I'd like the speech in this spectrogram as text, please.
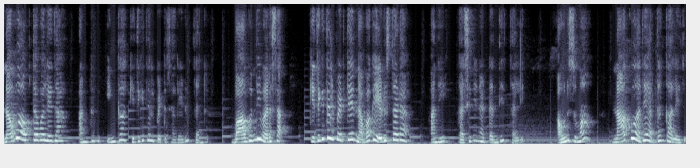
నవ్వు ఆపుతావా లేదా అంటూ ఇంకా కితకితలు పెట్టసాగాడు తండ్రి. బాగుంది వరస. కితకితలు పెడితే నవ్వక ఏడుస్తాడా? అని కసినినట్టంది తల్లి. అవును సుమా నాకు అదే అర్థం కాలేదు.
